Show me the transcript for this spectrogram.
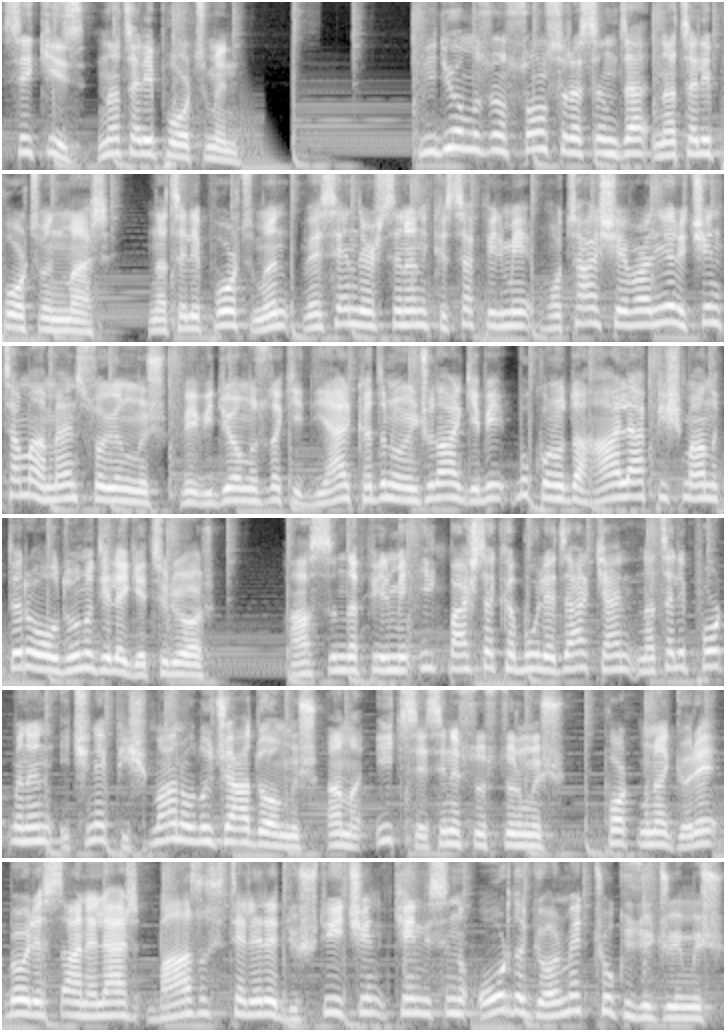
8. Natalie Portman Videomuzun son sırasında Natalie Portman var. Natalie Portman, Wes Anderson'ın kısa filmi Hotel Chevalier için tamamen soyunmuş ve videomuzdaki diğer kadın oyuncular gibi bu konuda hala pişmanlıkları olduğunu dile getiriyor. Aslında filmi ilk başta kabul ederken Natalie Portman'ın içine pişman olacağı doğmuş ama iç sesini susturmuş. Portman'a göre böyle sahneler bazı sitelere düştüğü için kendisini orada görmek çok üzücüymüş.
